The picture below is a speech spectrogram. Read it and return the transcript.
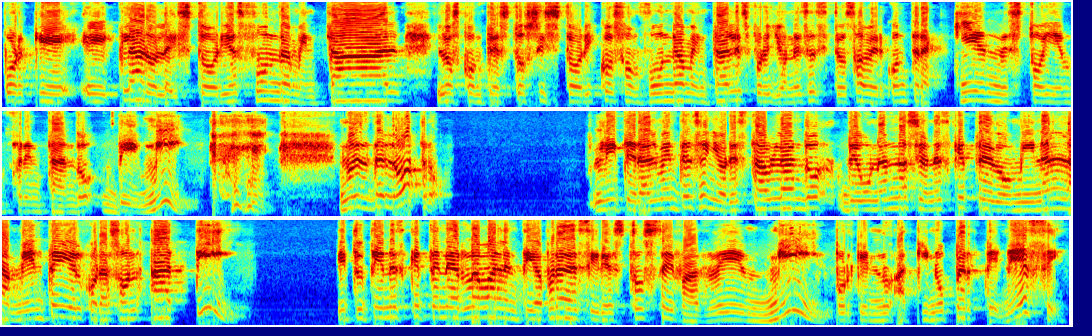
Porque, eh, claro, la historia es fundamental, los contextos históricos son fundamentales, pero yo necesito saber contra quién me estoy enfrentando de mí. no es del otro. Literalmente el Señor está hablando de unas naciones que te dominan la mente y el corazón a ti y tú tienes que tener la valentía para decir esto se va de mí, porque aquí no pertenece.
